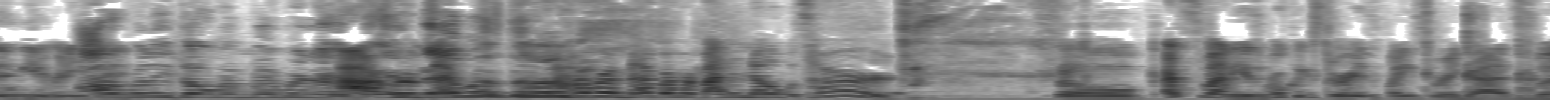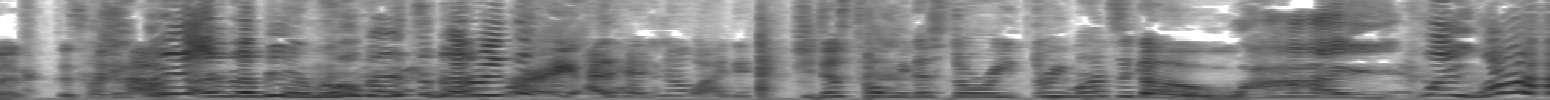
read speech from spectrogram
didn't meet her anything. I really don't remember that. I remember. That was the... I remember her, but I didn't know it was her. So that's funny. It's a real quick story. It's a funny story, guys. But it's funny how we ended up being roommates and everything. Right. I had no idea. She just told me this story three months ago. Why? Wait, what?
